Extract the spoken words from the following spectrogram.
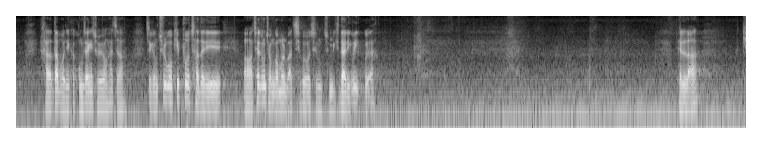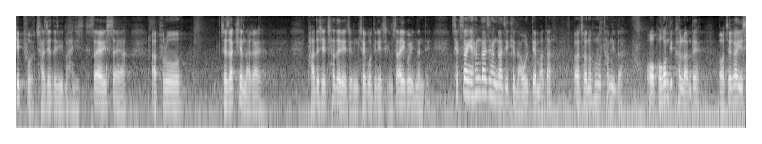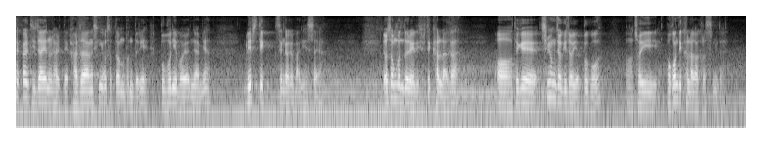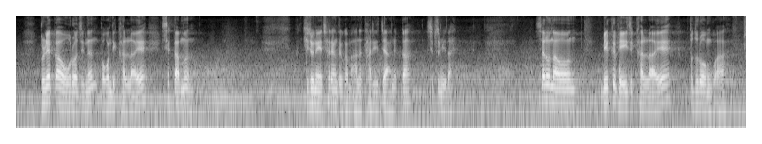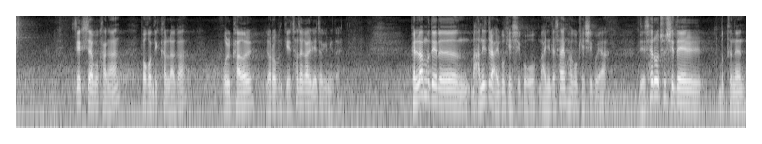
가다 보니까 공장이 조용하죠. 지금 출고 키프 차들이 어, 최종 점검을 마치고 지금 준비 기다리고 있고요. 벨라 키프 자재들이 많이 쌓여 있어요. 앞으로 제작해 나갈 받으실 차들의 지금 재고들이 지금 쌓이고 있는데 색상이 한 가지 한 가지 이렇게 나올 때마다 어, 저는 흐뭇합니다. 어, 버건디 컬러인데 어, 제가 이 색깔 디자인을 할 때 가장 신경 썼던 분들이 부분이 뭐였냐면 립스틱 생각을 많이 했어요. 여성분들의 립스틱 컬러가 어, 되게 치명적이죠, 예쁘고 어, 저희 버건디 컬러가 그렇습니다. 블랙과 어우러지는 버건디 컬러의 색감은 기존의 차량들과 많이 다르지 않을까 싶습니다. 새로 나온 밀크 베이지 컬러의 부드러움과 섹시하고 강한 버건디 컬러가 올 가을 여러분께 찾아갈 예정입니다. 벨라 모델은 많이들 알고 계시고 많이들 사용하고 계시고요. 이제 새로 출시될 무트는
